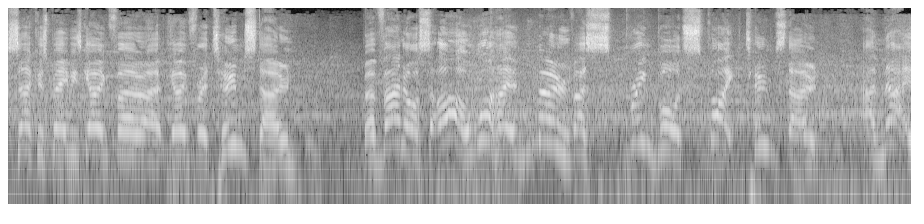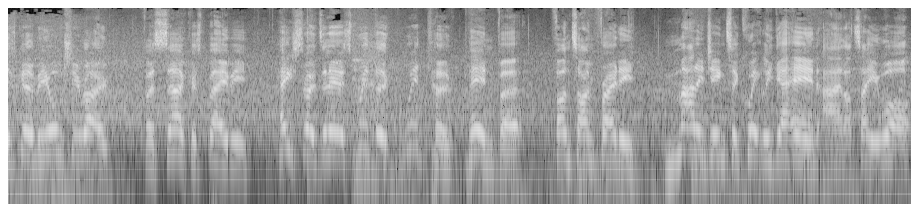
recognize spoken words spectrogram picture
Circus Baby's going for uh, going for a tombstone. But Vanoss, oh, what a move! A springboard spike tombstone. And that is going to be all she wrote for Circus Baby. H2O Delirious with the, with the pin, but Funtime Freddy managing to quickly get in. And I'll tell you what,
